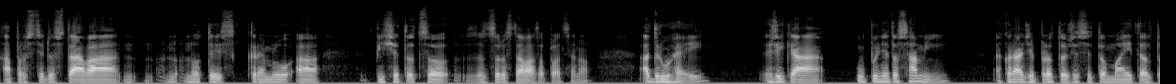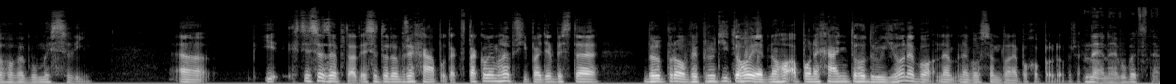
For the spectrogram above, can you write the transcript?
a prostě dostává noty z Kremlu a píše to, co, co dostává zaplaceno. A druhý říká úplně to samý, akorát, že proto, že si to majitel toho webu myslí. Uh, chci se zeptat, jestli to dobře chápu, tak v takovémhle případě byste byl pro vypnutí toho jednoho a ponechání toho druhého, nebo, ne, nebo jsem to nepochopil dobře? Ne, ne, vůbec ne.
